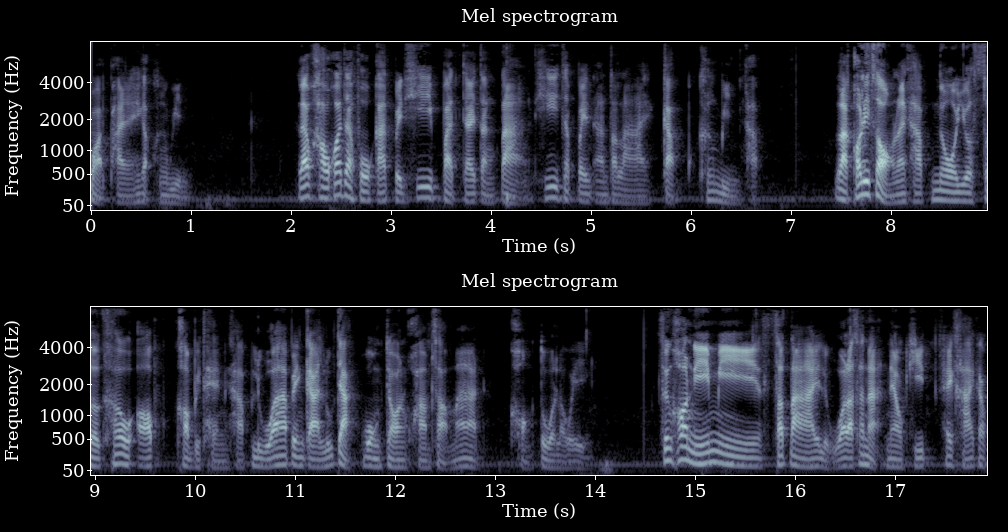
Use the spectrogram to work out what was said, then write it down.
ปลอดภัยให้กับเครื่องบิน แล้วเขาก็จะโฟกัสไปที่ปัจจัยต่างๆ ที่จะเป็นอันตรายกับเครื่องบินครับ หลักข้อที่ 2 นะครับ know your circle of competence ครับ หรือว่าเป็นการรู้จักวงจรความสามารถ ของตัวเราเอง ซึ่งข้อนี้มีสไตล์หรือว่าลักษณะแนวคิดคล้ายๆกับ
